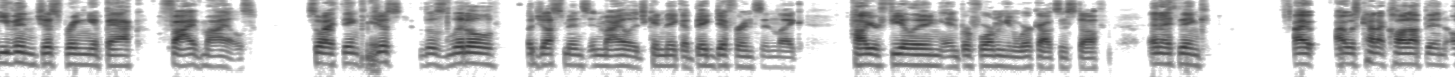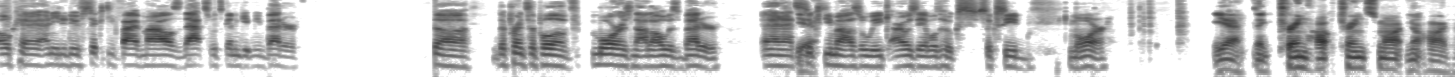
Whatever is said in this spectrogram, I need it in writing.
even just bringing it back five miles. So I think yeah. just those little adjustments in mileage can make a big difference in like how you're feeling and performing in workouts and stuff. And I think I I was kind of caught up in okay, I need to do 65 miles. That's what's going to get me better the the principle of more is not always better. And at yeah. 60 miles a week, I was able to succeed more. Yeah, like train hard, train smart, not hard,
